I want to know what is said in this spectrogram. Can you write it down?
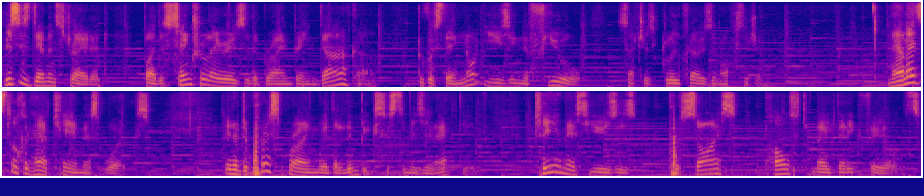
This is demonstrated by the central areas of the brain being darker because they're not using the fuel such as glucose and oxygen. Now let's look at how TMS works. In a depressed brain where the limbic system is inactive, TMS uses precise pulsed magnetic fields,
